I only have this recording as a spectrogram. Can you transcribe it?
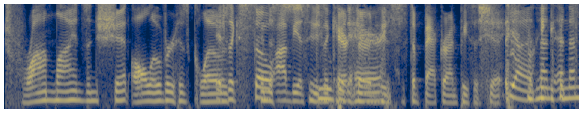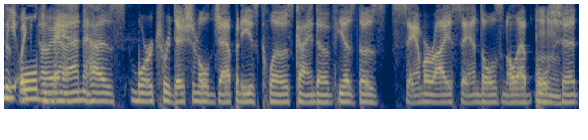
Tron lines and shit all over his clothes. it's like so obvious who's a character hair. and who's just a background piece of shit. Yeah, and then and then the like, old oh, yeah. man has more traditional Japanese clothes, kind of. He has those samurai sandals and all that Mm-hmm. bullshit.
